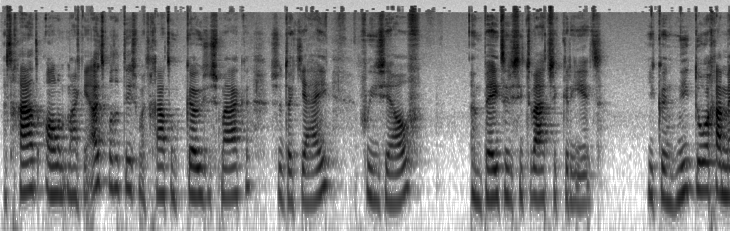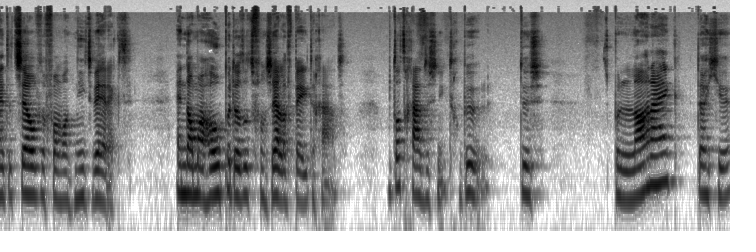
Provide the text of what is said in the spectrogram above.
het gaat allemaal, maakt niet uit wat het is, maar het gaat om keuzes maken. Zodat jij voor jezelf een betere situatie creëert. Je kunt niet doorgaan met hetzelfde van wat niet werkt. En dan maar hopen dat het vanzelf beter gaat. Dat gaat dus niet gebeuren. Dus het is belangrijk dat je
